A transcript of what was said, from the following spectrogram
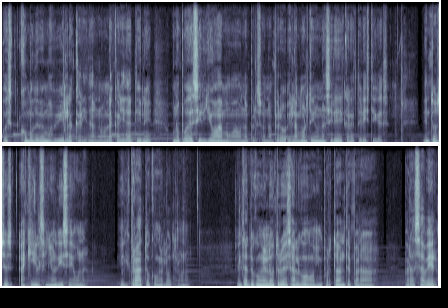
pues cómo debemos vivir la caridad, ¿no? La caridad tiene, uno puede decir yo amo a una persona, pero el amor tiene una serie de características. Entonces aquí el Señor dice una, el trato con el otro, ¿no? El trato con el otro es algo importante para, para saber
